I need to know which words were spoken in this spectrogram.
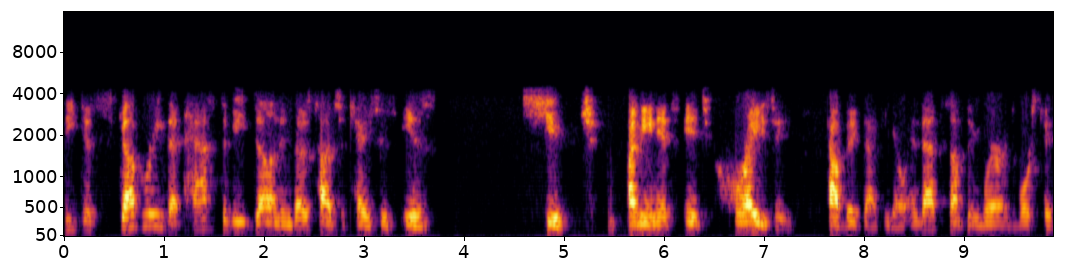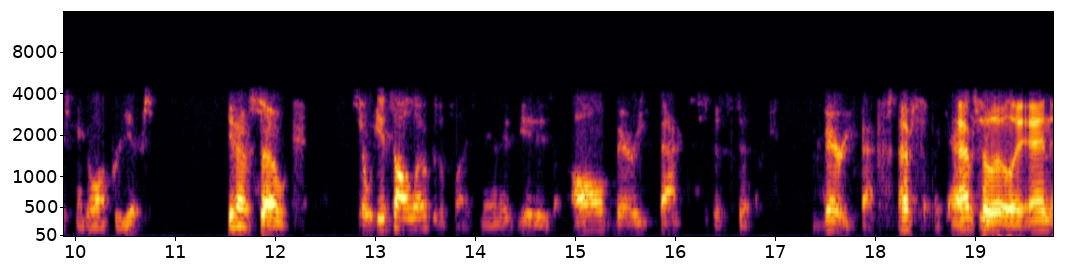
The discovery that has to be done in those types of cases is huge. I mean, it's it's crazy how big that can go, and that's something where a divorce case can go on for years. You know, so so it's all over the place, man. It, it is all very fact specific, very fact specific. Absolutely, and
